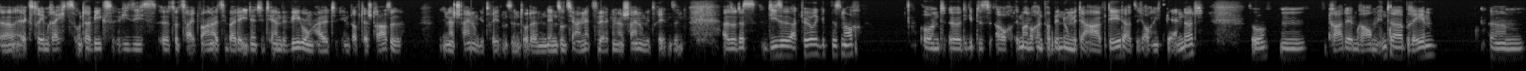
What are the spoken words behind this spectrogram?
äh, extrem rechts unterwegs, wie sie es äh, zurzeit waren, als sie bei der identitären Bewegung halt eben auf der Straße in Erscheinung getreten sind oder in den sozialen Netzwerken in Erscheinung getreten sind. Also das, diese Akteure gibt es noch und äh, die gibt es auch immer noch in Verbindung mit der AfD. Da hat sich auch nichts geändert. So mh, gerade im Raum hinter Bremen ähm,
